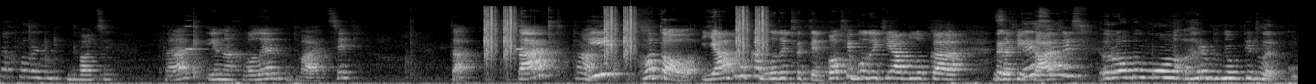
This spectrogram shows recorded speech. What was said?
на хвилин 20. Так, і на хвилин 20. Так. Так. Так. І готово. Яблука будуть пекти. Поки будуть яблука запікатись. Робимо грибну підливку.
